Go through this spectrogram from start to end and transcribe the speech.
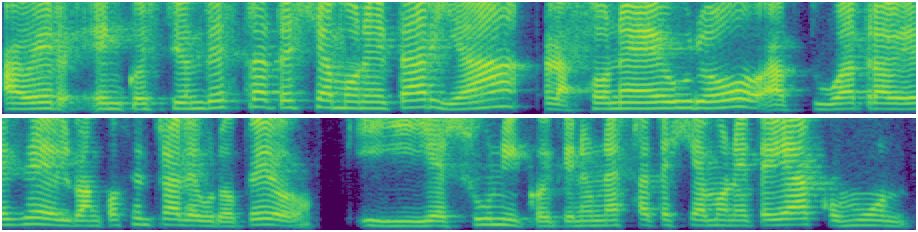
A ver, en cuestión de estrategia monetaria, la zona euro actúa a través del Banco Central Europeo y es único y tiene una estrategia monetaria común.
